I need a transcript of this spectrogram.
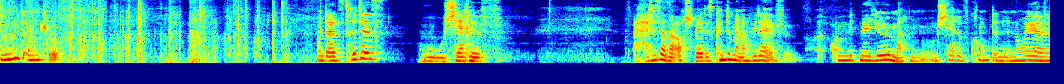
Und ein Trope. Und als drittes, uh, Sheriff. Ah, das ist aber auch schwer. Das könnte man auch wieder mit Milieu machen. Und Sheriff kommt in eine neue.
